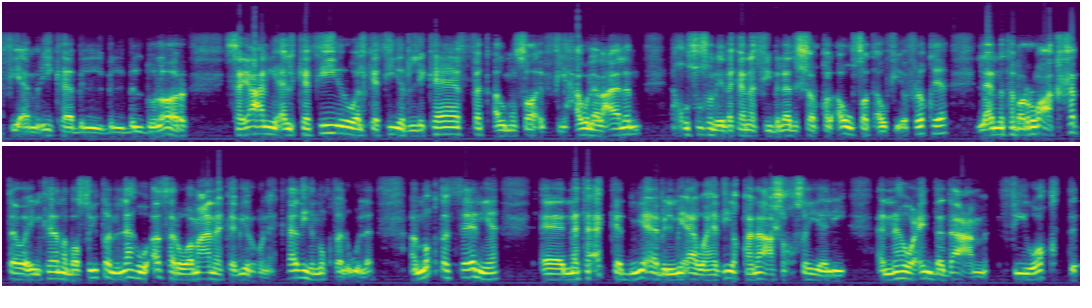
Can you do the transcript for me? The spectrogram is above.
في أمريكا بالدولار سيعني الكثير والكثير لكافة المصائب في حول العالم خصوصا إذا كانت في بلاد الشرق الأوسط أو في إفريقيا لأن تبرعك حتى وإن كان بسيطا له أثر ومعنى كبير هناك. هذه النقطة الأولى. النقطة الثانية نتأكد مئة بالمئة وهذه قناعة شخصية لي أنه عند دعم في وقت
